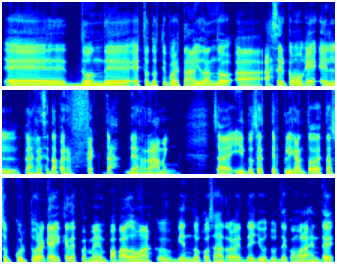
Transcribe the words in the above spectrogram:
eh, donde estos dos tipos están ayudando a, hacer como que el, la receta perfecta de ramen. O sea, y entonces te explican toda esta subcultura que hay, que después me he empapado más viendo cosas a través de YouTube, de cómo la gente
